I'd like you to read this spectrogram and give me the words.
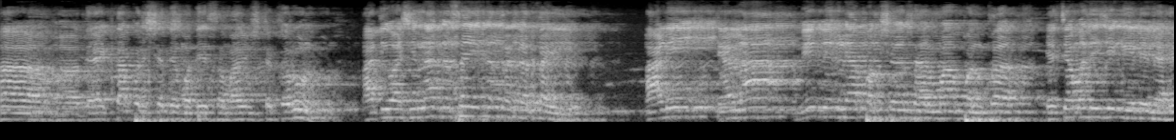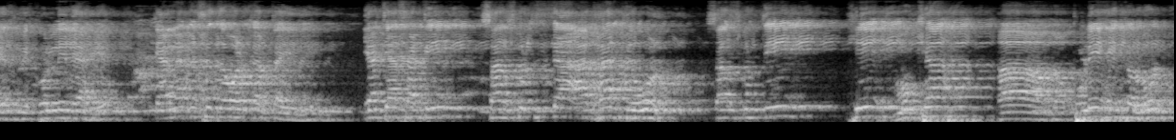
त्या एकता परिषदेमध्ये समाविष्ट करून आदिवासींना कसं एकत्र करता येईल? आणि त्याला वेगवेगळ्या पक्ष धर्म पंथ याच्यामध्ये जे गेलेले आहेत विखुरलेले आहेत त्यांना कसं जवळ करता येईल? याच्यासाठी संस्कृतीचा आधार घेऊन संस्कृती हे मुख्य पुढे हे करून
